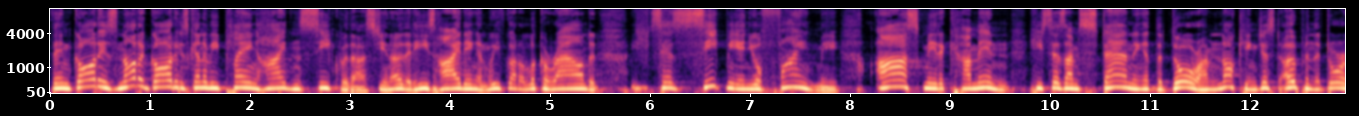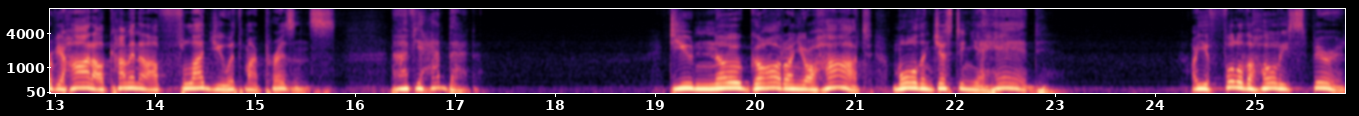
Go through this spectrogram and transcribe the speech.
Then God is not a God who's going to be playing hide and seek with us, you know, that He's hiding and we've got to look around. And He says, Seek me and you'll find me. Ask me to come in. He says, I'm standing at the door. I'm knocking. Just open the door of your heart. I'll come in and I'll flood you with my presence. Now, have you had that? Do you know God on your heart more than just in your head? Are you full of the Holy Spirit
